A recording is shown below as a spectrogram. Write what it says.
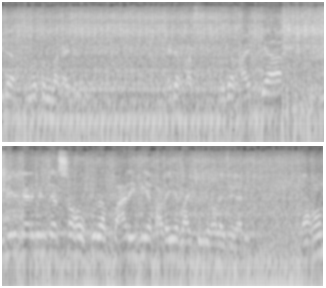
এটা নতুন লাগাই দেবে। এটা ফার্স্ট এটা ফাইটিয়া মিল্টার মিল্টার সহ পুরো বাড়ি দিয়ে ফাটাইয়া বাইর করে ফেলাইছে গাড়ি। এখন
